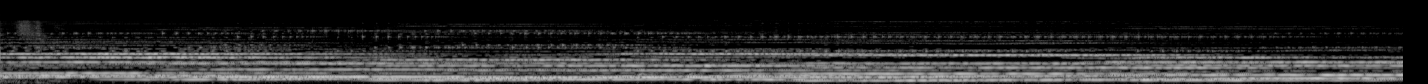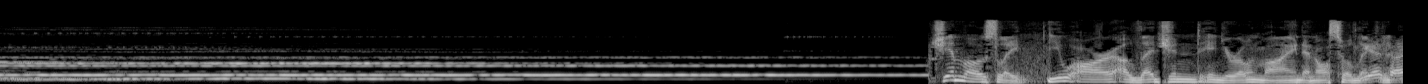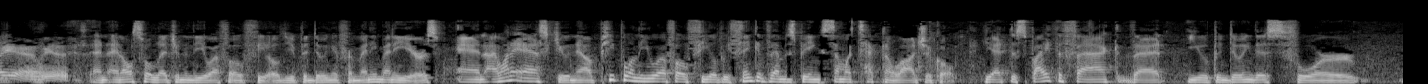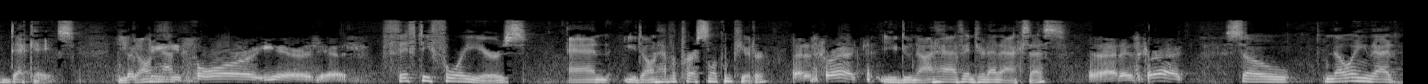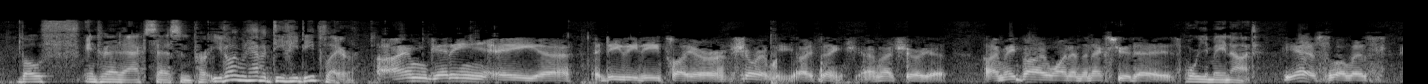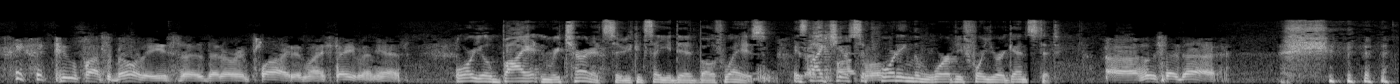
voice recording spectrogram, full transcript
Jim Moseley, you are a legend in your own mind and also a legend. Yes, I am, yes. And, and also a legend in the UFO field. You've been doing it for many, many years. And I want to ask you now, people in the UFO field, we think of them as being somewhat technological. Yet, despite the fact that you've been doing this for decades, you don't have. 54 years, yes. 54 years and you don't have a personal computer. That is correct. You do not have internet access. That is correct. So, knowing that both internet access and per- you don't even have a DVD player. I'm getting a uh, a DVD player shortly. I think I'm not sure yet. I may buy one in the next few days. Or you may not. Yes, well, there's two possibilities uh, that are implied in my statement. Yes or you'll buy it and return it so you can say you did it both ways. It's That's like you're supporting the war before you're against it. Uh, who said that?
